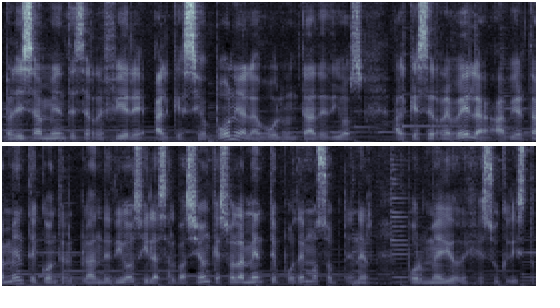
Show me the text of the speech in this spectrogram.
precisamente se refiere al que se opone a la voluntad de Dios, al que se revela abiertamente contra el plan de Dios y la salvación que solamente podemos obtener por medio de Jesucristo.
